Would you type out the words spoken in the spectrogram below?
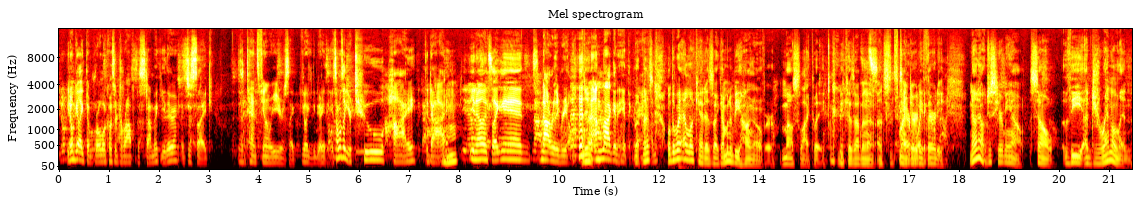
you don't get like the roller coaster drop of the stomach either. It's just like this intense feeling where you're just like feel like you can do anything. It's almost like you're too high to die. You know, it's like eh, it's not really real. I'm not gonna hit the ground. That's well. The way I look at it is like I'm gonna be hungover most likely because I'm gonna. It's, it's my dirty thirty. No, no, just hear me out. So the adrenaline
